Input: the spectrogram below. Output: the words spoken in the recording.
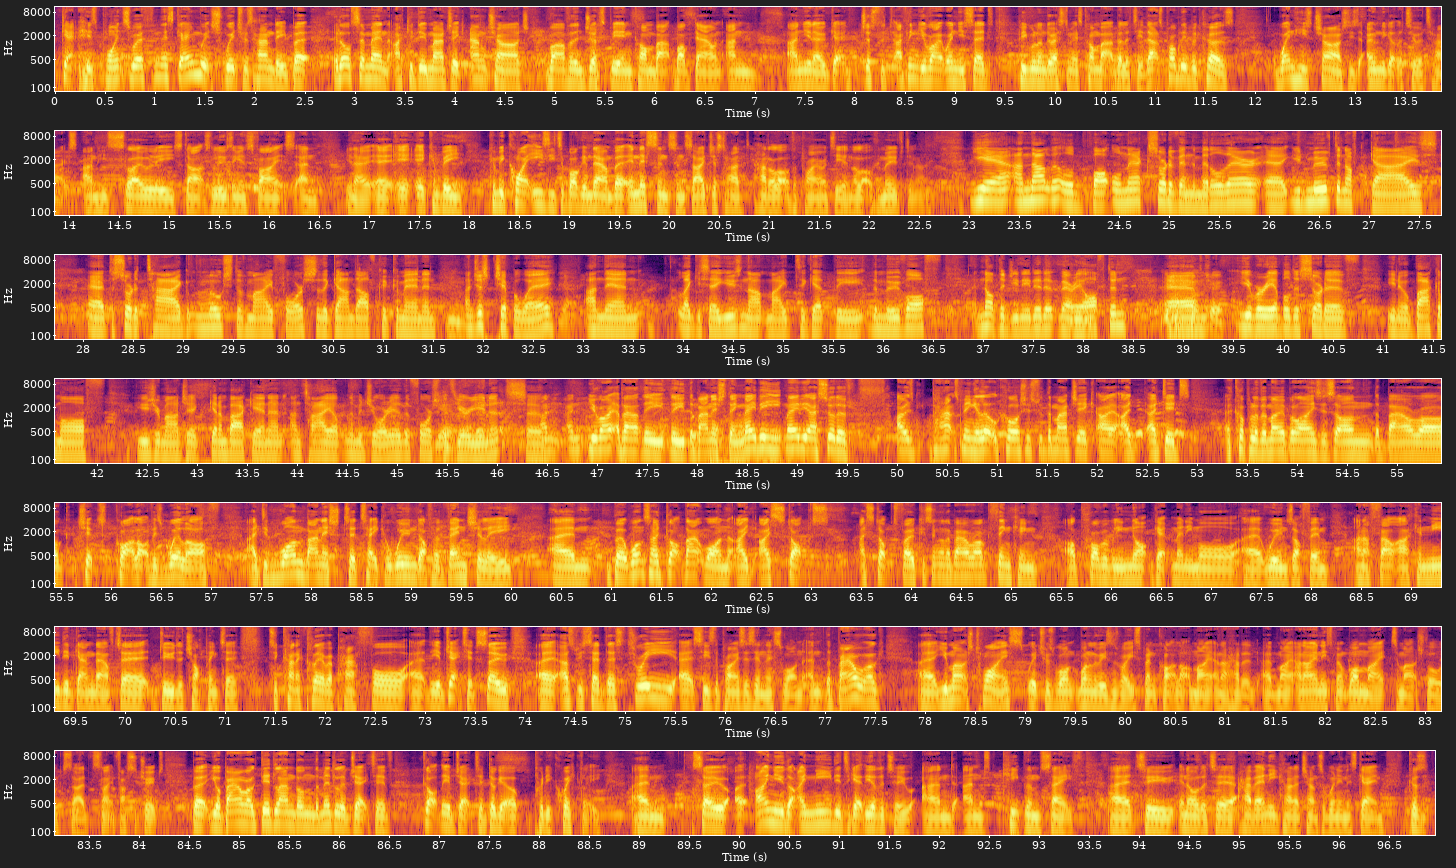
get his points worth in this game, which which was handy. But it also meant I could do magic and charge rather than just be in combat bogged down and and you know get just. The, I think you're right when you said people underestimate his combat ability. That's probably because when he's charged, he's only got the two attacks, and he slowly starts losing his fights, and you know it, it, can be can be quite easy to bog him down. But in this instance, I just had had a lot of the priority and a lot of the moves, didn't I? Yeah, and that little bottleneck sort of in the middle there, uh, you'd moved enough guys. Uh, to sort of tag most of my force so that Gandalf could come in and, and just chip away. And then, like you say, using that might to get the, the move off. Not that you needed it very often. Um, you were able to sort of, you know, back him off, use your magic, get him back in, and, and tie up the majority of the force with your units. So And, and you're right about the, the, the banish thing. Maybe maybe I sort of I was perhaps being a little cautious with the magic. I, I, I did a couple of immobilizers on the Balrog, chipped quite a lot of his will off. I did one banish to take a wound off eventually, um, but once I'd got that one, I, I stopped. I stopped focusing on the Balrog, thinking I'll probably not get many more uh, wounds off him, and I felt like I needed Gandalf to do the chopping to, to kind of clear a path for uh, the objective. So, uh, as we said, there's three uh, seize the prizes in this one, and the Balrog, uh, you marched twice, which was one, one of the reasons why you spent quite a lot of might, and I had a, a might, and I only spent one might to march forward because I had slightly faster troops. But your Balrog did land on the middle objective, got the objective, dug it up pretty quickly. Um, so I, I knew that I needed to get the other two and and keep them safe uh, to in order to have any kind of chance of winning this game because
